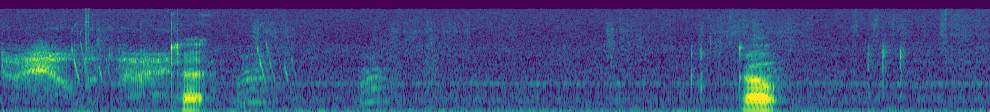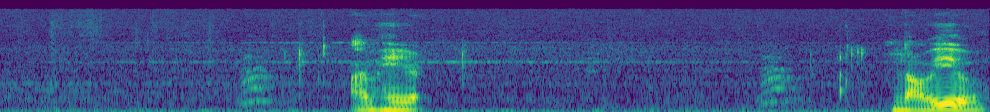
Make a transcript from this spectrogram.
The hell that? Okay. Go. I'm here. Now you.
